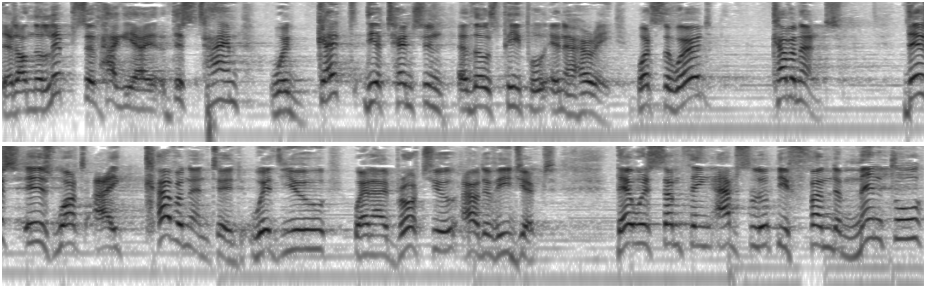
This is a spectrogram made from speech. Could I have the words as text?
that on the lips of Haggai at this time would get the attention of those people in a hurry. What's the word? Covenant. This is what I covenanted with you when I brought you out of Egypt. There was something absolutely fundamental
